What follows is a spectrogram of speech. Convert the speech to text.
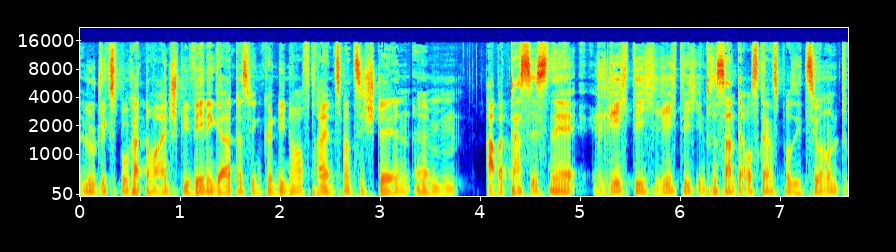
Ludwigsburg hat noch ein Spiel weniger, deswegen können die noch auf 23 stellen. Ähm, aber das ist eine richtig, richtig interessante Ausgangsposition und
